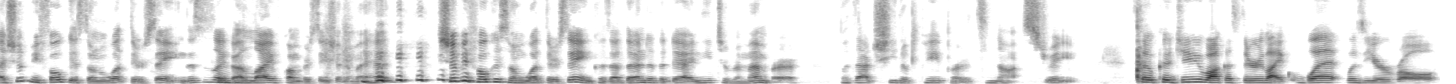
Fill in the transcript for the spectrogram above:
I should be focused on what they're saying. This is like mm-hmm. a live conversation in my head. should be focused on what they're saying because at the end of the day, I need to remember. But that sheet of paper, it's not straight. So could you walk us through like what was your role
